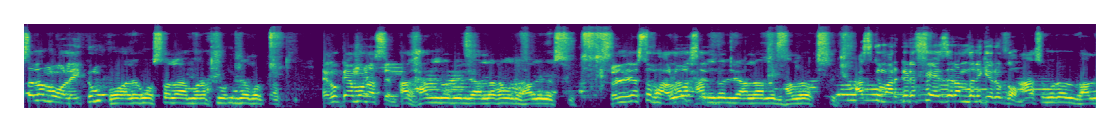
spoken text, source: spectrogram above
আসসালামু আলাইকুম। ওয়ালাইকুম আসসালাম রহমতুল্লাহ বরকাত এখন কেমন আছেন? আলহামদুলিল্লাহ আল্লাহ রহমত ভালো আছি। শরীর স্বাস্থ্য ভালো আছে? আলহামদুলিল্লাহ আল্লাহ অনেক ভালো আজকে মার্কেটে ফেজের আমদানি কীরকম? আজ মোটামুটি ভালো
